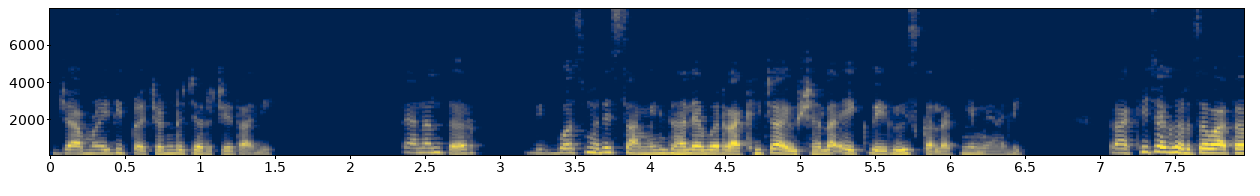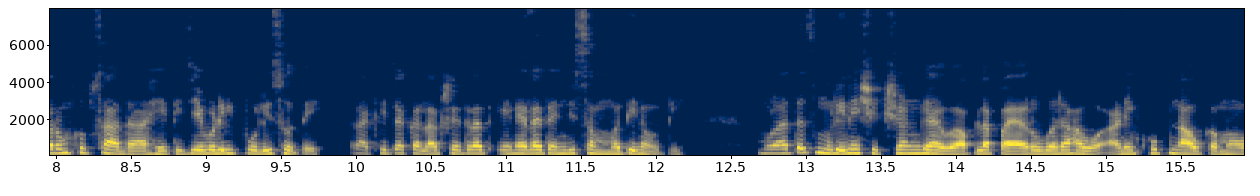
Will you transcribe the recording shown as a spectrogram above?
ज्यामुळे ती प्रचंड चर्चेत आली. त्यानंतर बिग बॉसमध्ये सामील झाल्यावर राखीच्या आयुष्याला एक वेगळीच कलाटणी मिळाली. राखीच्या घरचं वातावरण खूप साधं आहे. तिचे वडील पोलीस होते. राखीच्या कलाक्षेत्रात येण्याला त्यांची संमती नव्हती. मुळातच मुलीने शिक्षण घ्यावं आपला पायावर उभं राहावं आणि खूप नाव कमावं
